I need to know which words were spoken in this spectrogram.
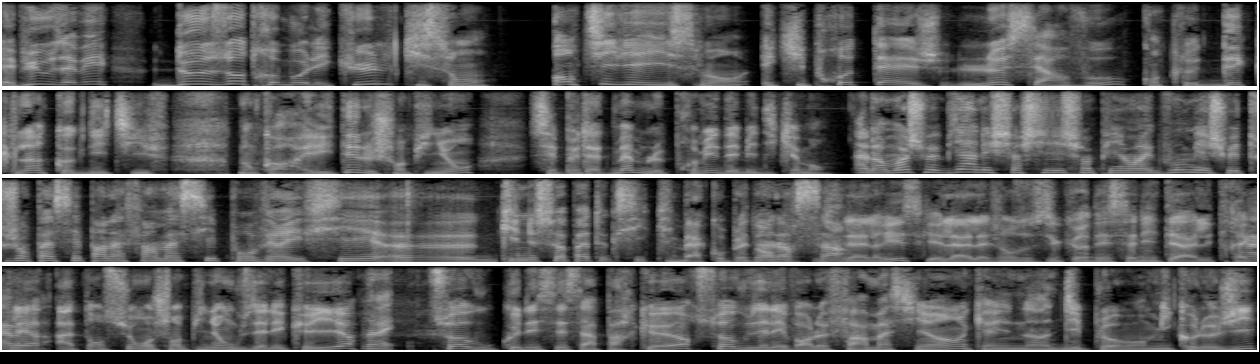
Et puis, vous avez deux autres molécules qui sont anti-vieillissement et qui protègent le cerveau contre le déclin cognitif. Donc en réalité, le champignon, c'est peut-être même le premier des médicaments. Alors moi je veux bien aller chercher des champignons avec vous, mais je vais toujours passer par la pharmacie pour vérifier euh, qu'ils ne soient pas toxiques. Bah complètement, Alors parce que ça- c'est là le risque. Et là, l'agence de sécurité sanitaire, elle est très Ah claire. Attention aux champignons que vous allez cueillir. Ouais. Soit vous connaissez ça par cœur, soit vous allez voir le pharmacien qui a un diplôme en mycologie.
